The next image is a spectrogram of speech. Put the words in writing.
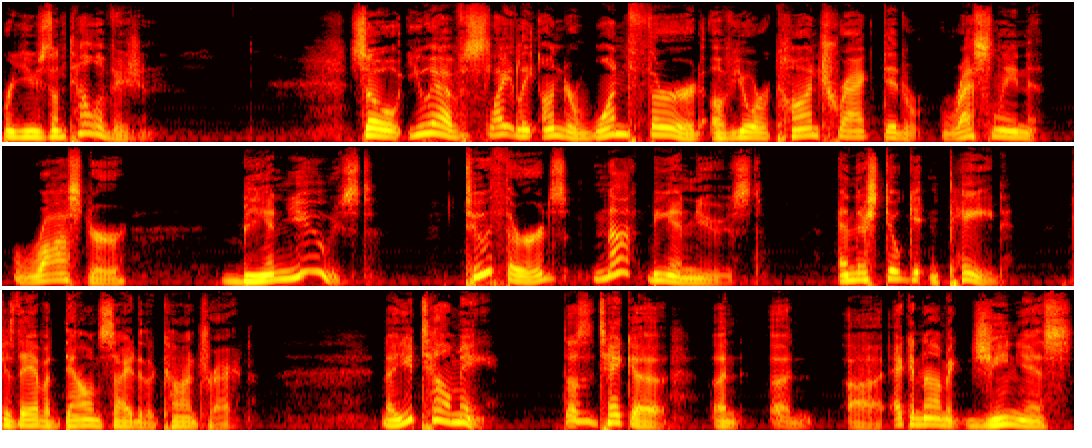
were used on television. So you have slightly under one third of your contracted wrestling roster being used, two thirds not being used and they're still getting paid because they have a downside to their contract. Now you tell me. Doesn't take a an, an uh, economic genius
